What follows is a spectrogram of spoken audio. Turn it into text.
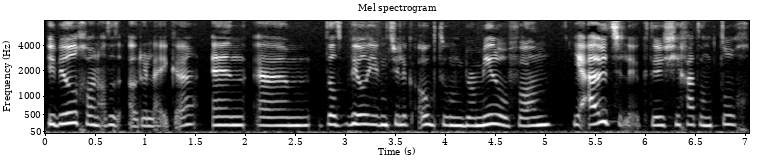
je wil gewoon altijd ouder lijken. En um, dat wil je natuurlijk ook doen door middel van je uiterlijk. Dus je gaat dan toch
